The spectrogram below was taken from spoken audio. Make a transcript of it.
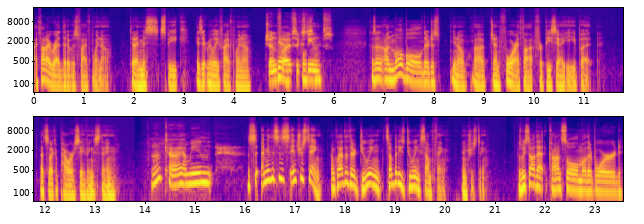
I thought I read that it was 5.0. Did I misspeak? Is it really 5.0? Gen Yeah, five full sixteens. Because on, on mobile, they're just, you know, uh, Gen 4, I thought, for PCIe, but that's like a power savings thing. Okay, I mean, This, I mean, this is interesting. I'm glad that they're doing, somebody's doing something interesting. Because we saw that console motherboard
